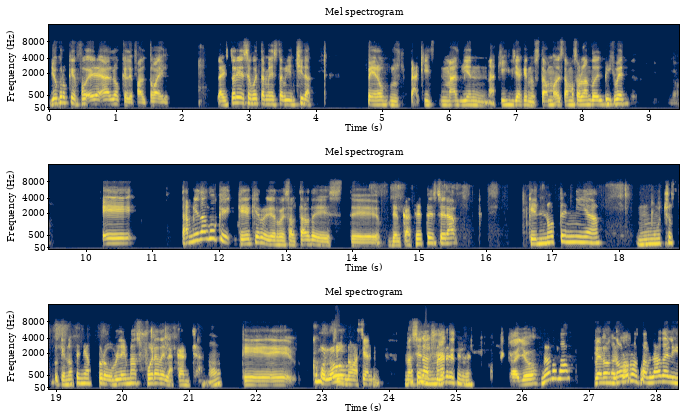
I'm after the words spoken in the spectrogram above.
Yo creo que fue algo que le faltó a él. La historia de ese güey también está bien chida, pero pues, aquí más bien, aquí ya que nos estamos, estamos hablando del Big Ben, No. eh, también algo que, que hay que re- resaltar de este del cachetes era que no tenía muchos, que no tenía problemas fuera de la cancha, ¿no? Que ¿Cómo no? sí, no hacían, no hacían ni cayó. No, no, no. Pero no vamos a hablar del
